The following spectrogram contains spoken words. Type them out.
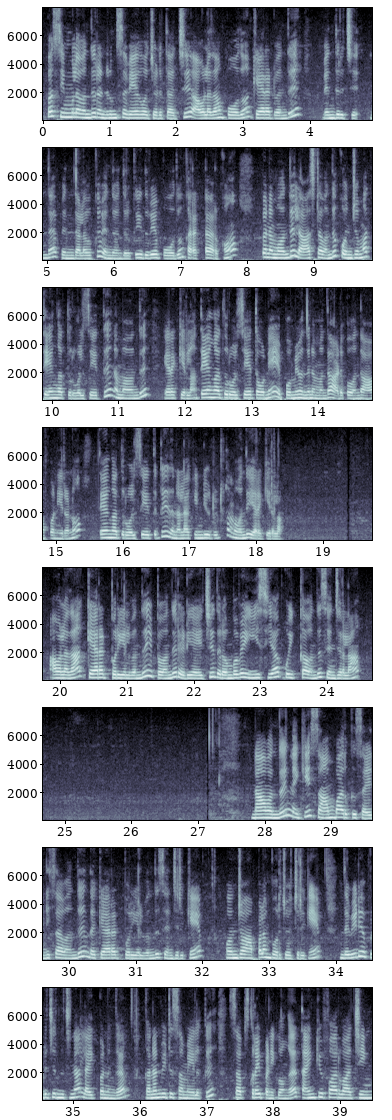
இப்போ சிம்மில் வந்து ரெண்டு நிமிஷம் வேக வச்சு எடுத்தாச்சு. அவ்வளோதான் போதும். கேரட் வந்து வெந்துருச்சு. இந்த வெந்த இந்த அளவுக்கு வெந்து வந்திருக்கு. இதுவே போதும் கரெக்டாக இருக்கும். இப்போ நம்ம வந்து லாஸ்ட்டாக வந்து கொஞ்சமாக தேங்காய் துருவல் சேர்த்து நம்ம வந்து இறக்கிடலாம். தேங்காய் துருவல் சேர்த்த உடனே எப்போவுமே வந்து நம்ம வந்து அடுப்பை வந்து ஆஃப் பண்ணிடணும். தேங்காய் துருவல் சேர்த்துட்டு இதை நல்லா கிண்டி விட்டுட்டு நம்ம வந்து இறக்கிடலாம். அவ்வளோதான் கேரட் பொரியல் வந்து இப்போ வந்து ரெடி ஆயிடுச்சு. இது ரொம்பவே ஈஸியாக குயிக்காக வந்து செஞ்சிடலாம். நான் வந்து இன்றைக்கி சாம்பாருக்கு சைடிஷாக வந்து இந்த கேரட் பொரியல் வந்து செஞ்சுருக்கேன். கொஞ்சம் அப்பளம் பொரித்து வச்சுருக்கேன். இந்த வீடியோ பிடிச்சிருந்துச்சுன்னா லைக் பண்ணுங்கள் கண்ணன் வீட்டு சமையலுக்கு சப்ஸ்கிரைப் பண்ணிக்கோங்க. தேங்க்யூ ஃபார் வாட்சிங்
